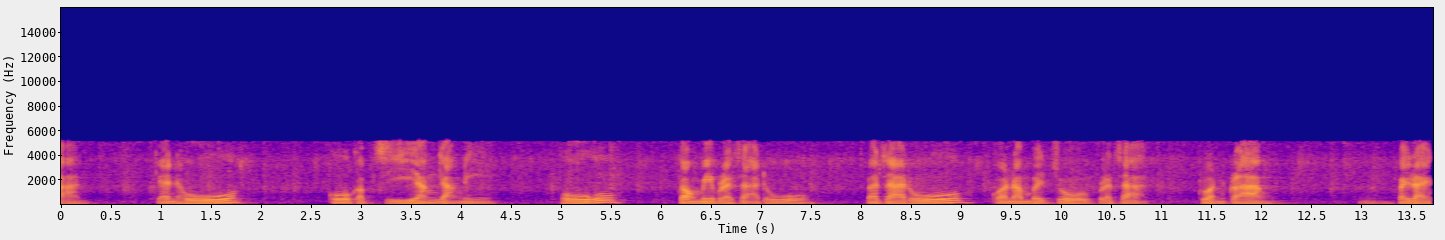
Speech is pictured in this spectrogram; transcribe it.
การ แก่นหูกู้กับเสียงอย่างนี้ หูต้องมีประสาทหูประสาทหูก็นำไปสู่ประสาทส่วนกลาง ไปราย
